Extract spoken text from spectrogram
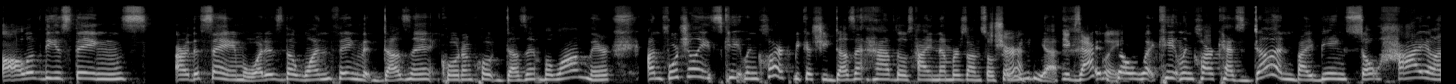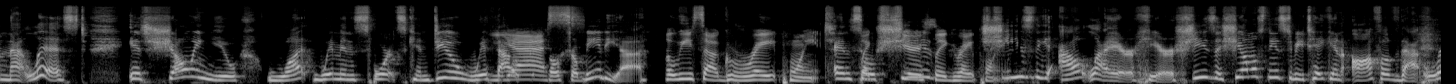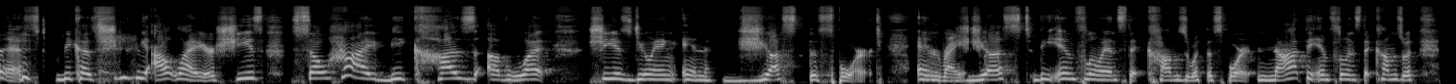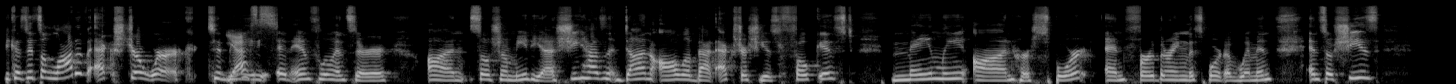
All of these things are the same. What is the one thing that doesn't, quote unquote, doesn't belong there? Unfortunately, it's Caitlin Clark because she doesn't have those high numbers on social sure, media. Exactly. And so, what Caitlin Clark has done by being so high on that list is showing you what women's sports can do without yes. social media. Alisa, great point. And so like, seriously, great point. She's the outlier here. She's a, she almost needs to be taken off of that list because she's the outlier. She's so high because of what she is doing in just the sport and You're right. just the influence that comes with the sport, not the influence that comes with because it's a lot of extra work to be yes. an influencer on social media. She hasn't done all of that extra. She is focused mainly on her sport and furthering the sport of women. And so she's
